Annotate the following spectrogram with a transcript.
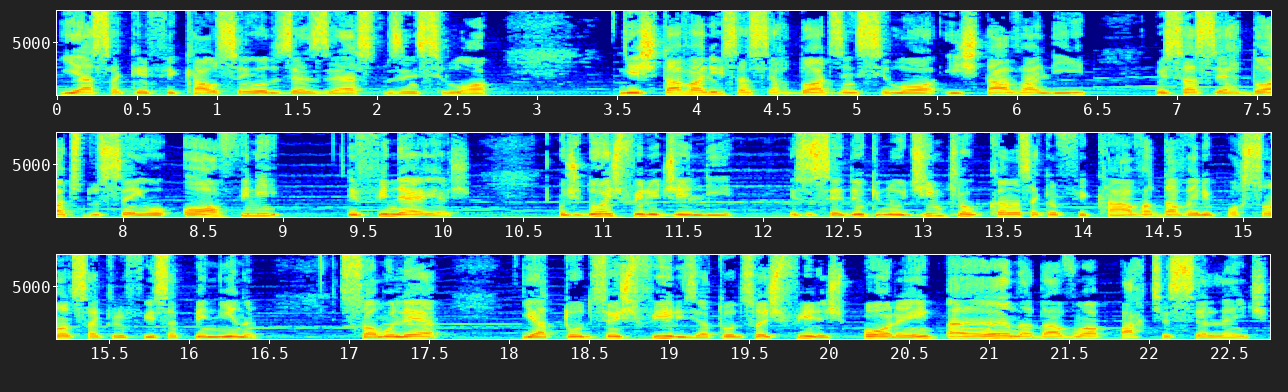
e a sacrificar o Senhor dos Exércitos em Siló. E estava ali os sacerdotes em Siló, e estava ali os sacerdotes do Senhor, Ofne e Finéias, os dois filhos de Eli. E sucedeu que no dia em que Eucana sacrificava, dava ele porção de sacrifício a Penina, sua mulher, e a todos seus filhos e a todas suas filhas. Porém, a Ana dava uma parte excelente,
